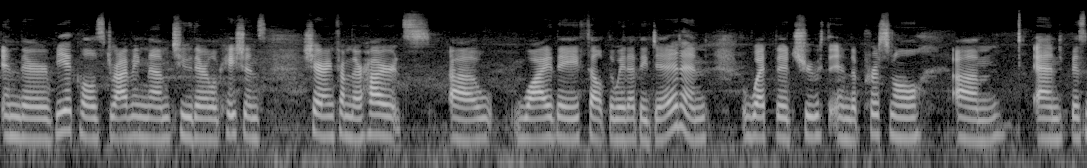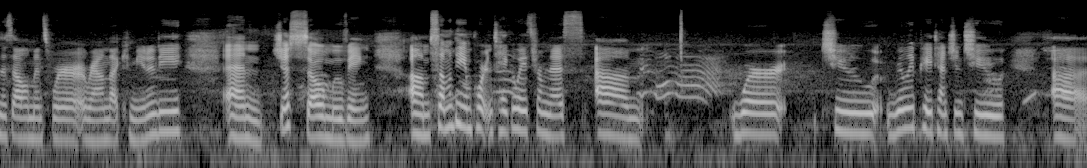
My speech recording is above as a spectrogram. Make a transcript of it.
in their vehicles, driving them to their locations, sharing from their hearts uh, why they felt the way that they did and what the truth in the personal um, and business elements were around that community, and just so moving. Um, some of the important takeaways from this um, were to really pay attention to uh,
